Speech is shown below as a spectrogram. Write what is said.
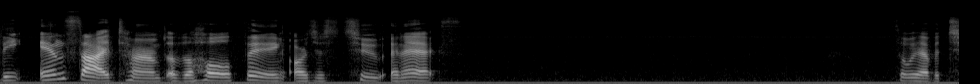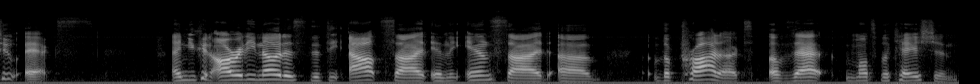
The inside terms of the whole thing are just 2 and x. So we have a 2x. And you can already notice that the outside and the inside, uh, the product of that multiplication,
